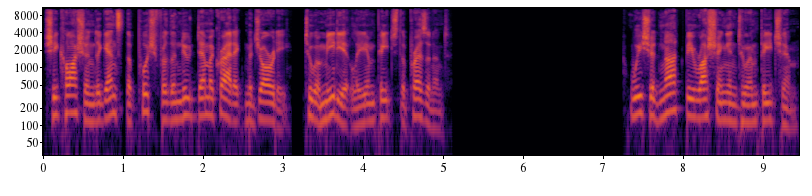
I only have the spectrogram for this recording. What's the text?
she cautioned against the push for the new Democratic majority to immediately impeach the president. We should not be rushing in to impeach him.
